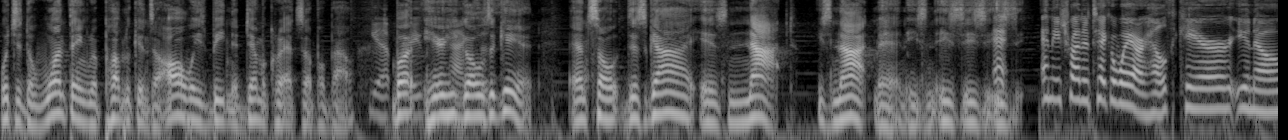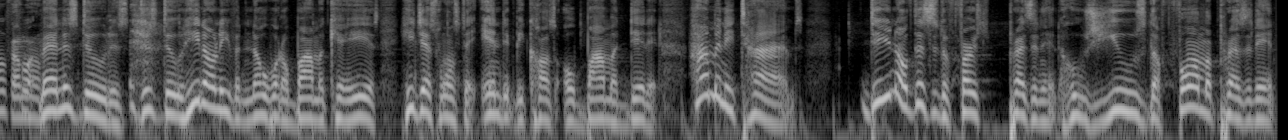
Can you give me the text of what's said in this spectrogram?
which is the one thing Republicans are always beating the Democrats up about. Yep, but here he goes again. And so this guy is not. He's not, man. He's he's he's, he's And, and he tried to take away our health care, you know, for. Man, this dude is this dude. He don't even know what Obamacare is. He just wants to end it because Obama did it. How many times? Do you know this is the first president who's used the former president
